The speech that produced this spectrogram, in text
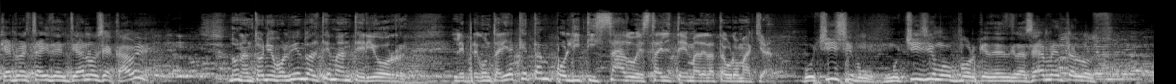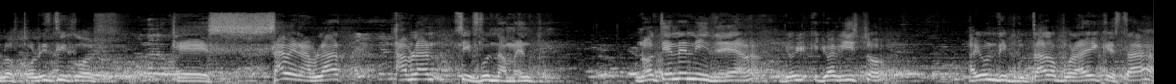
que nuestra identidad no se acabe. Don Antonio, volviendo al tema anterior, le preguntaría qué tan politizado está el tema de la tauromaquia. Muchísimo, muchísimo, porque desgraciadamente los, los políticos que saben hablar, hablan sin fundamento. No tienen ni idea. Yo, he visto, hay un diputado por ahí que está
